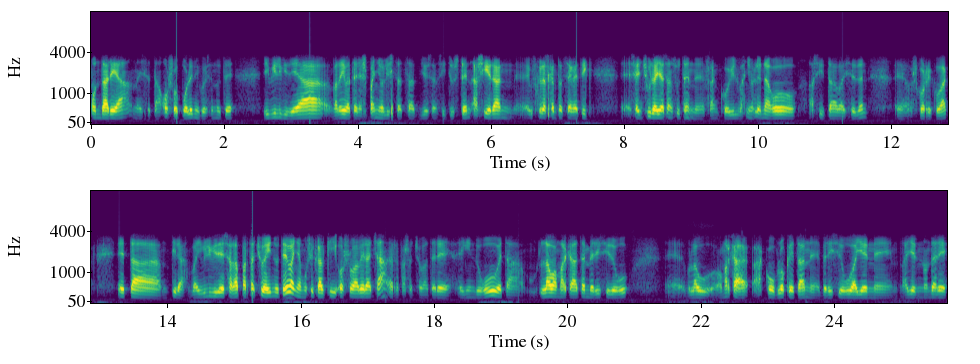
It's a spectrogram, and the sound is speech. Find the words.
ondarea, naiz eta oso polemiko izan dute ibilbidea, garai baten espainolistatzat jo izan zituzten, hasieran euskaraz kantatzeagatik e, zentsura jasan zuten e, Franco hil baino lehenago hasita bai den e, oskorrikoak eta tira, bai ibilbide sala partatxua egin dute, baina musikalki oso aberatsa, errepasotxo bat ere egin dugu eta lau hamarka daten berizi dugu, e, lau hamarkako bloketan e, berizi dugu haien haien ondare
